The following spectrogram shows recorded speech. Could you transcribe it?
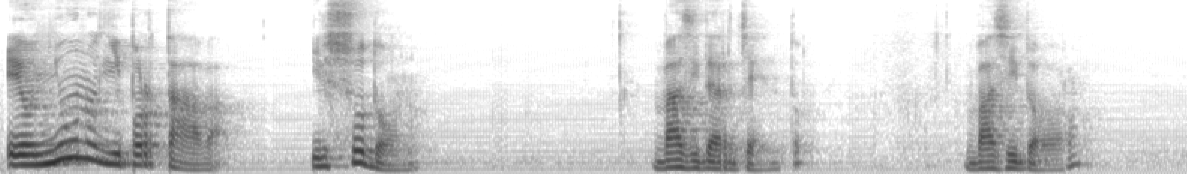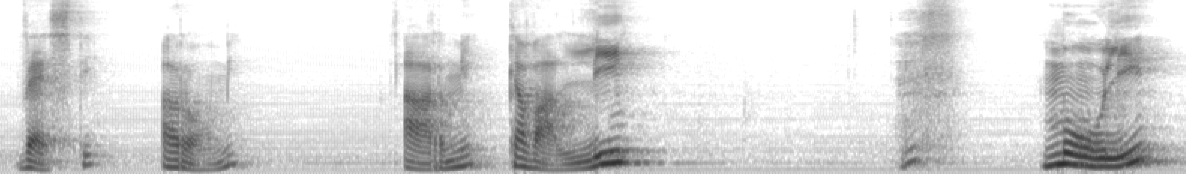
E ognuno gli portava il suo dono vasi d'argento, vasi d'oro, vesti, aromi, armi, cavalli, muli,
